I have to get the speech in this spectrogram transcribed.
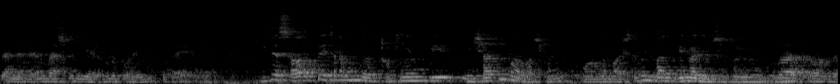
Zannederim başka bir yer bulup orayı koyacak. Bir de Sadık Bey tarafında TOKİ'nin bir inşaatı mı var başkanım? Orada başladım. Ben bilmediğim için soruyorum. Var orada.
